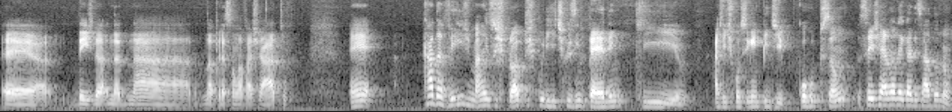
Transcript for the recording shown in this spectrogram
é, desde a, na, na, na Operação Lava Jato. É, cada vez mais os próprios políticos impedem que a gente consiga impedir corrupção, seja ela legalizada ou não.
